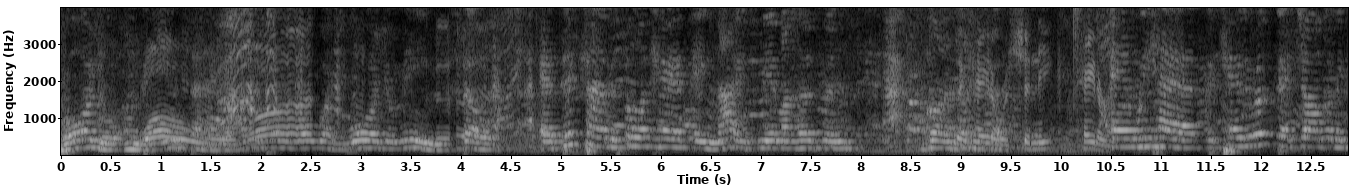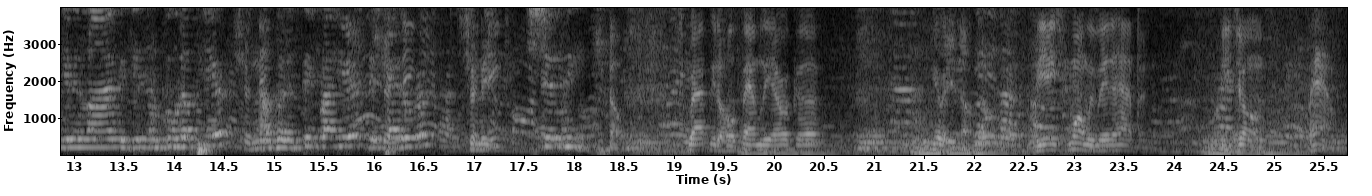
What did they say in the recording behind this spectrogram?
royal on the inside. I just want to know what royal means. So at this time, if someone had a knife, me and my husband gonna The take caterer, Shanique Catering. And we have the caterers that y'all gonna get in line to get some food up here. I'm gonna sit right here. The caterers. Shanique. Shanique. No. Scrappy, the whole family, Erica. You already know. VH1, we made it happen. B. Jones, bam.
